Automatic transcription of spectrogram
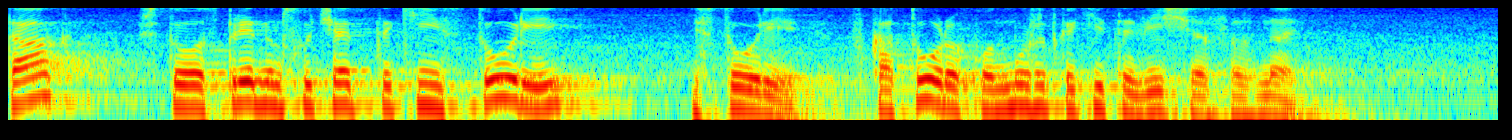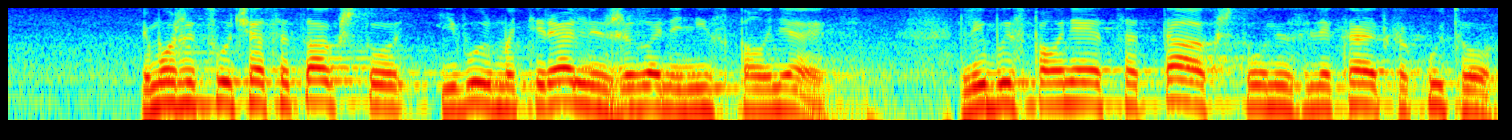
так, что с преданным случаются такие истории, истории, в которых он может какие-то вещи осознать. И может случаться так, что его материальные желания не исполняются. Либо исполняется так, что он извлекает какую-то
